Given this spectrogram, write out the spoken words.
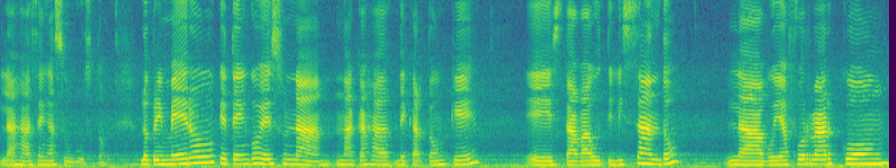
las hacen a su gusto. Lo primero que tengo es una, una caja de cartón que eh, estaba utilizando la voy a forrar con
